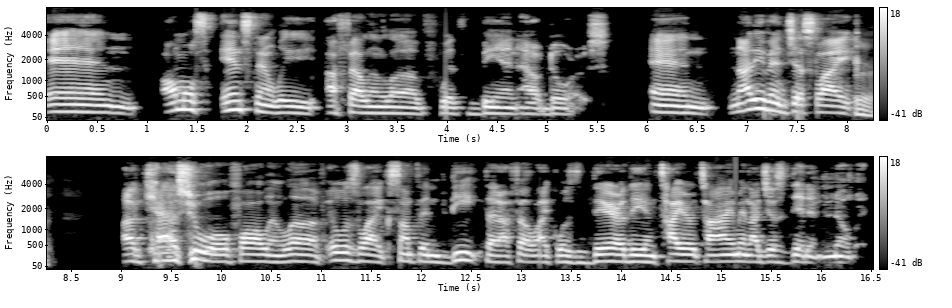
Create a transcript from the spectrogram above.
And almost instantly I fell in love with being outdoors. And not even just like mm. a casual fall in love. It was like something deep that I felt like was there the entire time and I just didn't know it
